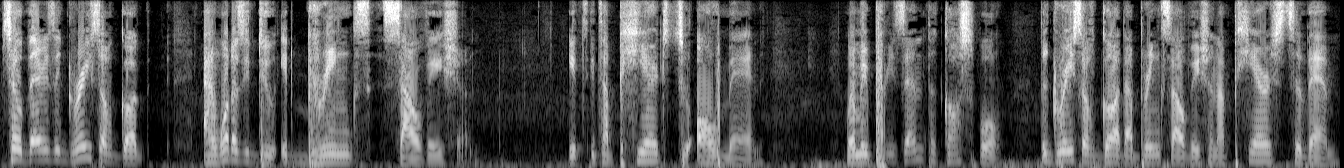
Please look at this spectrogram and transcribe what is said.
So there is a grace of God, and what does it do? It brings salvation. It, it appeared to all men. When we present the gospel, the grace of God that brings salvation appears to them.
